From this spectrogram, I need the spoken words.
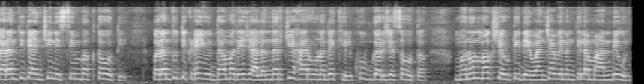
कारण ती त्यांची निस्सिम भक्त होती. परंतु तिकडे युद्धामध्ये जालंधरची हार होणं देखील खूप गरजेचं होतं. म्हणून मग शेवटी देवांच्या विनंतीला मान देऊन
